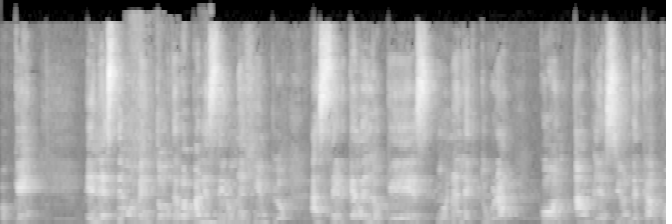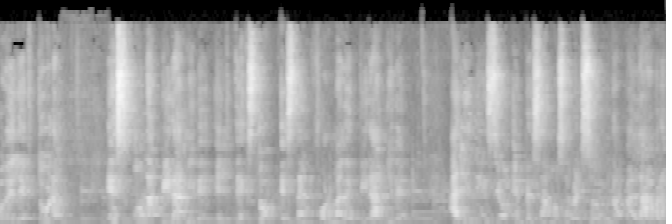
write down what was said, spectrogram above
¿ok? En este momento te va a aparecer un ejemplo acerca de lo que es una lectura con ampliación de campo de lectura. Es una pirámide, el texto está en forma de pirámide. Al inicio empezamos a ver sobre una palabra,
